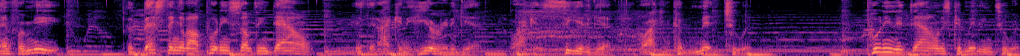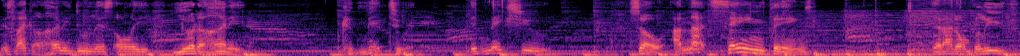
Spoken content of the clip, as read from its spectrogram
And for me, the best thing about putting something down is that I can hear it again, or I can see it again, or I can commit to it. Putting it down is committing to it. It's like a honeydew list, only you're the honey. Commit to it. It makes you. So I'm not saying things that I don't believe.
